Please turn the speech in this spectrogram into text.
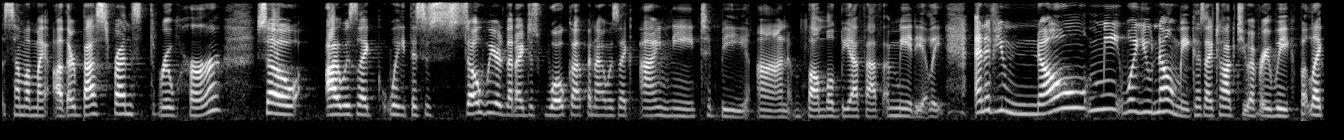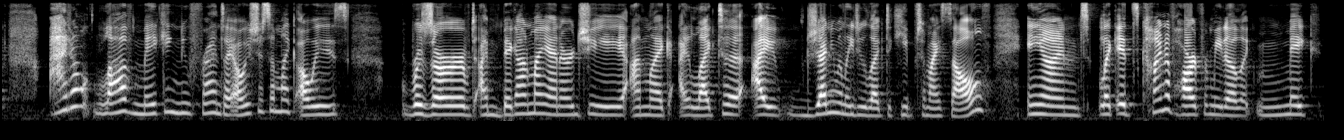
some of my other best friends through her. So I was like, wait, this is so weird that I just woke up and I was like, I need to be on Bumble BFF immediately. And if you know me, well, you know me because I talk to you every week, but like, I don't love making new friends. I always just am like, always reserved. I'm big on my energy. I'm like, I like to, I genuinely do like to keep to myself. And like, it's kind of hard for me to like make,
